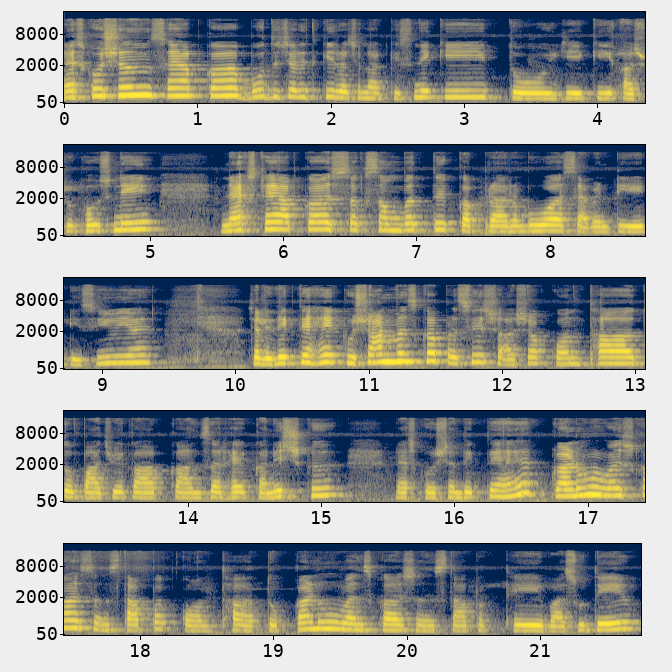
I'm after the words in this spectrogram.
नेक्स्ट क्वेश्चन है आपका, बुद्ध चरित्र की रचना किसने की? तो ये की अशोक घोष ने नेक्स्ट है आपका शक संवत कब प्रारंभ हुआ सेवेंटी एट ईस्वी में। चलिए देखते हैं, कुषाण वंश का प्रसिद्ध शासक कौन था? तो पांचवे का आपका आंसर है कनिष्क। नेक्स्ट क्वेश्चन देखते हैं कण्व वंश का संस्थापक कौन था? तो कण्व वंश का संस्थापक थे वासुदेव।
